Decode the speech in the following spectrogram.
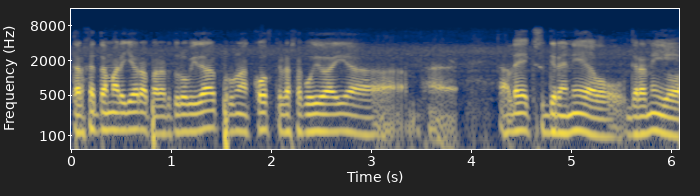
Tarjeta amarilla ahora para Arturo Vidal por una coz que le ha sacudido ahí a, Alex Granel, Granel.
